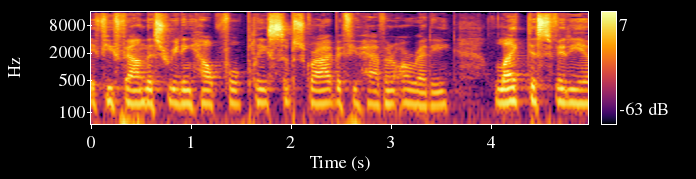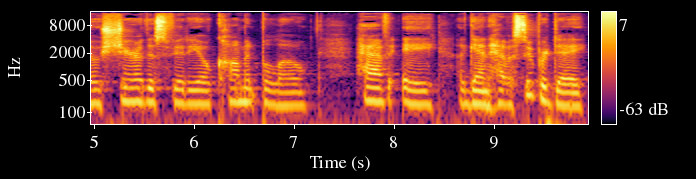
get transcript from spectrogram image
If you found this reading helpful, please subscribe if you haven't already. Like this video, share this video, comment below. Have a, again, have a super day,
